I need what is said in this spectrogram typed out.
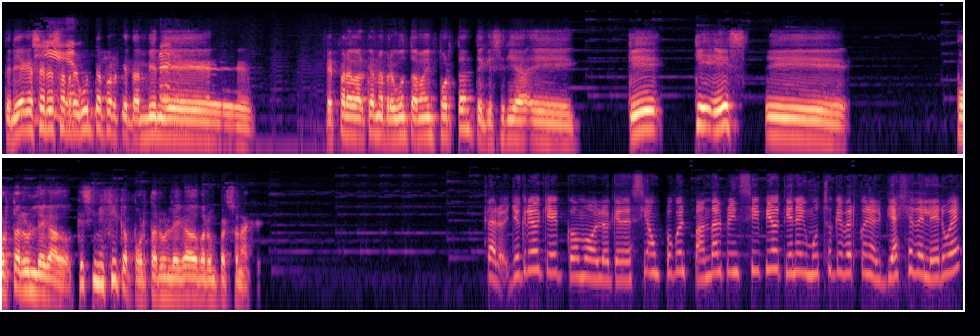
Tenía que hacer esa pregunta porque también eh, es para abarcar una pregunta más importante que sería, eh, ¿qué, ¿qué, es portar un legado. ¿Qué significa portar un legado para un personaje? Claro, yo creo que como lo que decía un poco el panda al principio, tiene mucho que ver con el viaje del héroe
